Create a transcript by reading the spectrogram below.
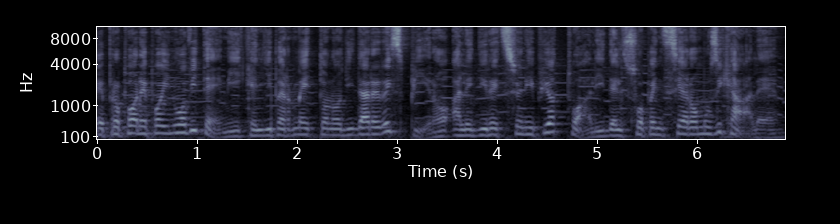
e propone poi nuovi temi che gli permettono di dare respiro alle direzioni più attuali del suo pensiero musicale.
